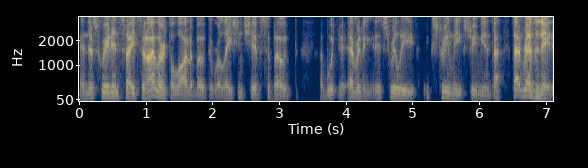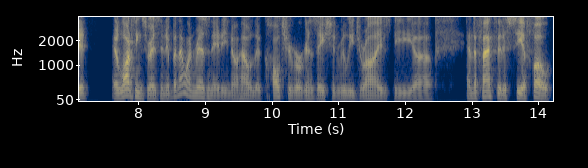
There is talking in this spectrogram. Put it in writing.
and there's great insights. And I learned a lot about the relationships, about, about everything. It's really extremely, extremely, and that, that resonated. And a lot of things resonated, but that one resonated. You know how the culture of organization really drives the, uh, and the fact that a CFO,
